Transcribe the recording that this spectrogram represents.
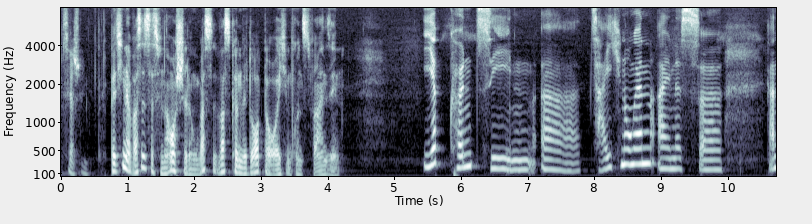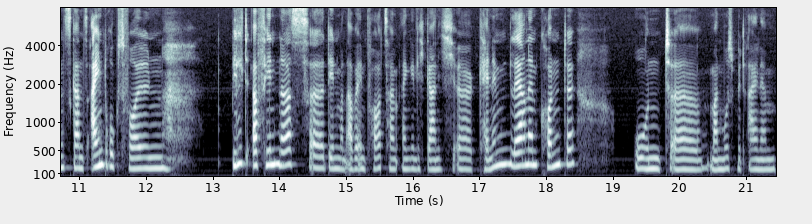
sehr schön. Bettina, was ist das für eine Ausstellung? Was, was können wir dort bei euch im Kunstverein sehen? Ihr könnt sehen äh, Zeichnungen eines äh, ganz, ganz eindrucksvollen Bilderfinders, äh, den man aber in Pforzheim eigentlich gar nicht äh, kennenlernen konnte. Und äh, man muss mit einem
